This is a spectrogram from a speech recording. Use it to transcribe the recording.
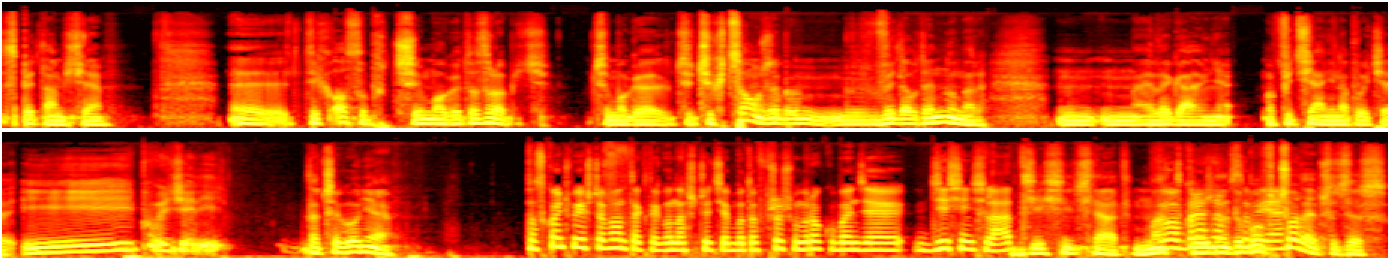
spytam się tych osób, czy mogę to zrobić. Czy mogę, czy, czy chcą, żebym wydał ten numer mm, mm, legalnie, oficjalnie na płycie. I powiedzieli, dlaczego nie? To skończmy jeszcze wątek tego na szczycie, bo to w przyszłym roku będzie 10 lat. 10 lat. Matko, Wyobrażam no to było sobie- wczoraj przecież.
